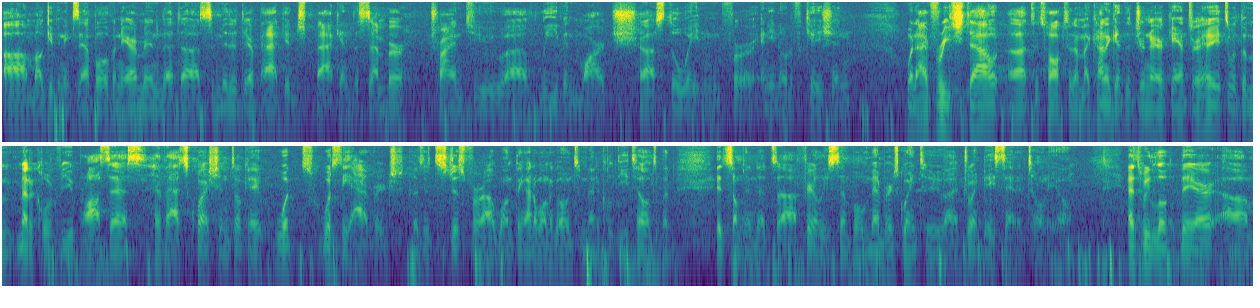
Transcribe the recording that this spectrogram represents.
Um, I'll give you an example of an airman that uh, submitted their package back in December, trying to uh, leave in March, uh, still waiting for any notification. When I've reached out uh, to talk to them, I kind of get the generic answer, hey, it's with the medical review process, have asked questions, okay, what's, what's the average? Because it's just for uh, one thing, I don't want to go into medical details, but it's something that's uh, fairly simple. Members going to Joint Base San Antonio. As we look there, um,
